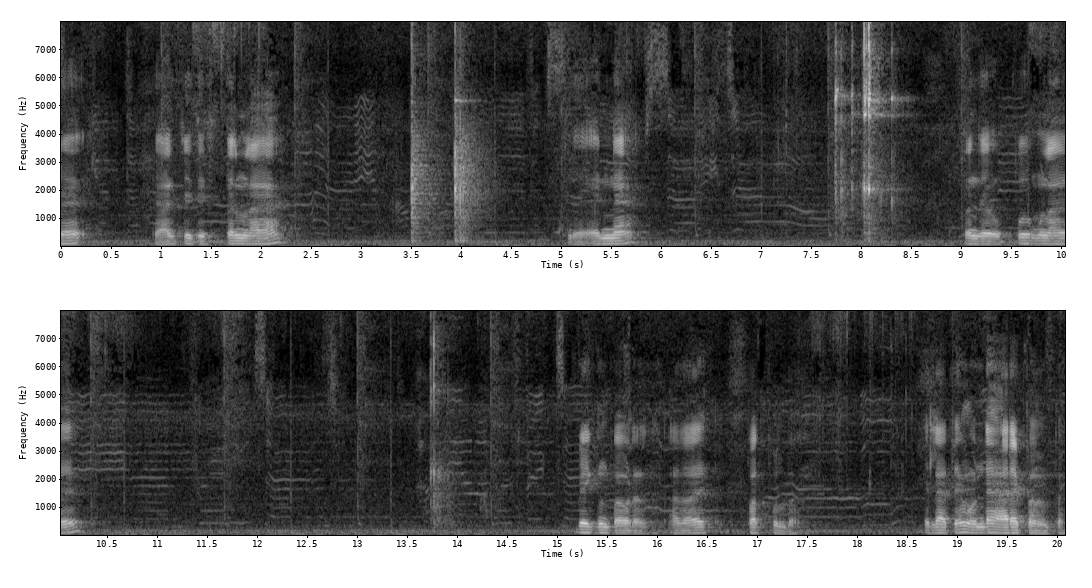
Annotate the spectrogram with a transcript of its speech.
இப்போ சித்தல் மிளகாய் இந்த எண்ணெய். கொஞ்சம் உப்பு மிளகு. பேக்கிங் பவுடர் அதாவது பக் எல்லாத்தையும் ஒன்றா அரைப்பேன் இப்போ.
